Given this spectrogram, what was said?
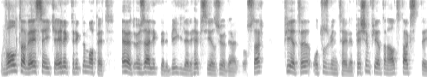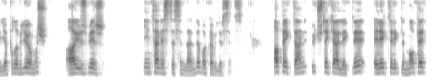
Volta VS2 elektrikli moped. Evet özellikleri, bilgileri hepsi yazıyor değerli dostlar. Fiyatı 30.000 TL. Peşin fiyatına 6 taksitte yapılabiliyormuş. A101 internet sitesinden de bakabilirsiniz. Apek'ten 3 tekerlekli elektrikli moped.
